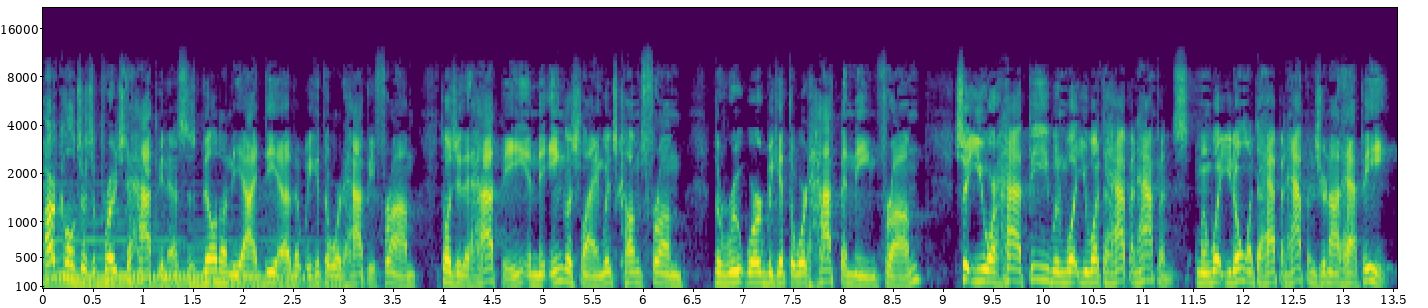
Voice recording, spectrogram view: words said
Our culture's approach to happiness is built on the idea that we get the word happy from. I told you that happy in the English language comes from the root word we get the word happening from. So you are happy when what you want to happen happens. When what you don't want to happen happens, you're not happy.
